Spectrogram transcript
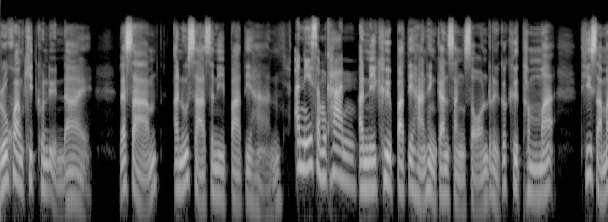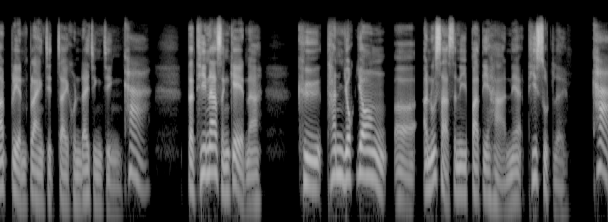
รู้ความคิดคนอื่นได้ และ 3. อนุสาสนีปาฏิหาริย์อันนี้สำคัญ อันนี้คือปาฏิหาริย์แห่งการสั่งสอนหรือก็คือธรรมะที่สามารถเปลี่ยนแปลงจิตใจคนได้จริง ค่ะ ๆ แต่ที่น่าสังเกตนะ คือท่านยกย่องเอ่ออนุสาสนีปาฏิหาริย์เนี่ยที่สุดเลย ค่ะ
